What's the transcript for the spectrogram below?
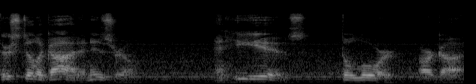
there's still a God in Israel and he is the Lord our God.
